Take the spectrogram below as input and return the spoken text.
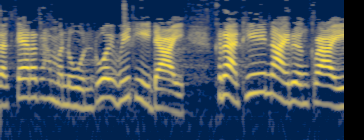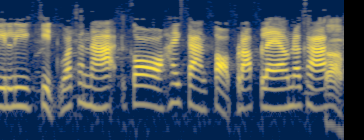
จะแก้รัฐธรรมนูญด้วยวิธีใด ขณะที่นายเรืองไกรลีกิจวัฒนะก็ให้การตอบรับแล้วนะคะ ครับ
